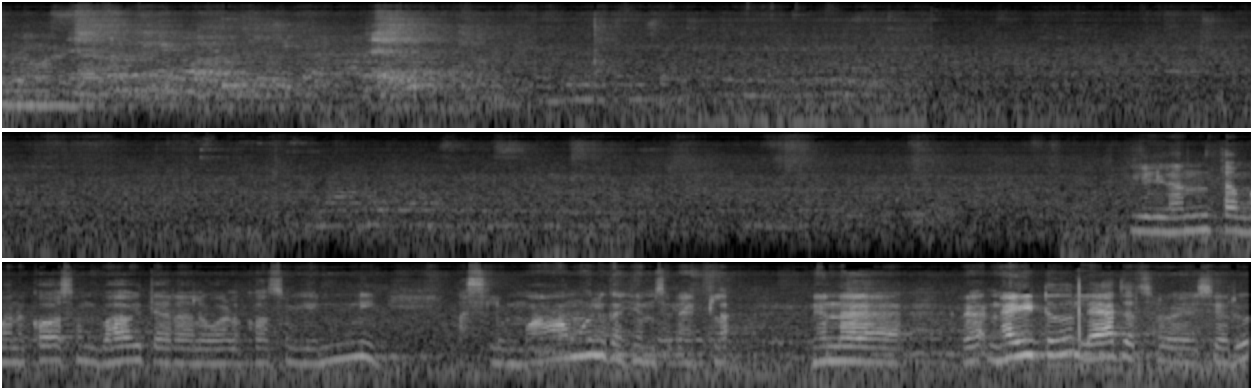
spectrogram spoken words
ఉన్నవాళ్ళు. వీళ్ళంతా మన కోసం భావితరాల వాళ్ళ కోసం ఎన్ని అసలు మామూలుగా హింస ఎట్లా? నిన్న నైట్ లేజర్స్ వేశారు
